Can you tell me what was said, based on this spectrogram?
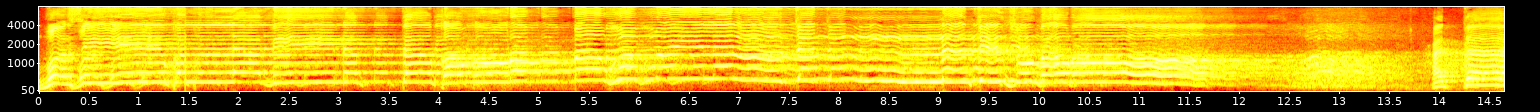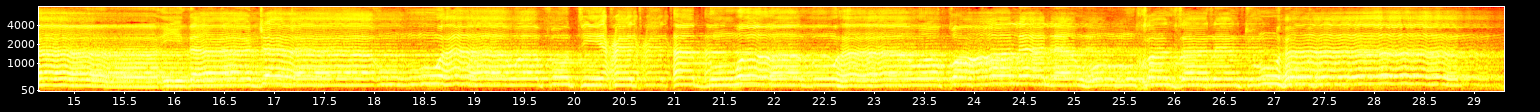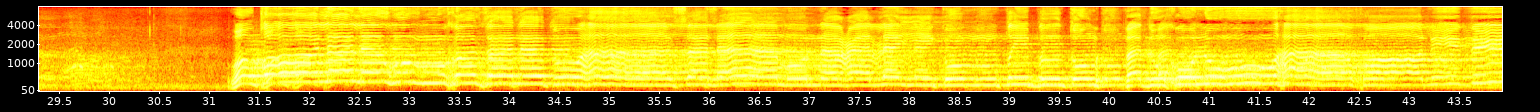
وسيق الذين اتقوا ربهم إلى الجنة زمرا حتى إذا جاءوها وفتحت أبوابها عليكم طبتم فادخلوها خالدين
